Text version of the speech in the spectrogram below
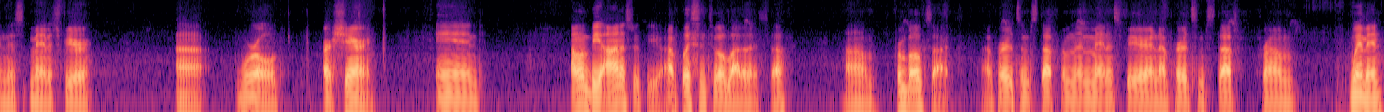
in this manosphere uh, world are sharing. And I'm gonna be honest with you. I've listened to a lot of that stuff um, from both sides. I've heard some stuff from the manosphere, and I've heard some stuff from women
